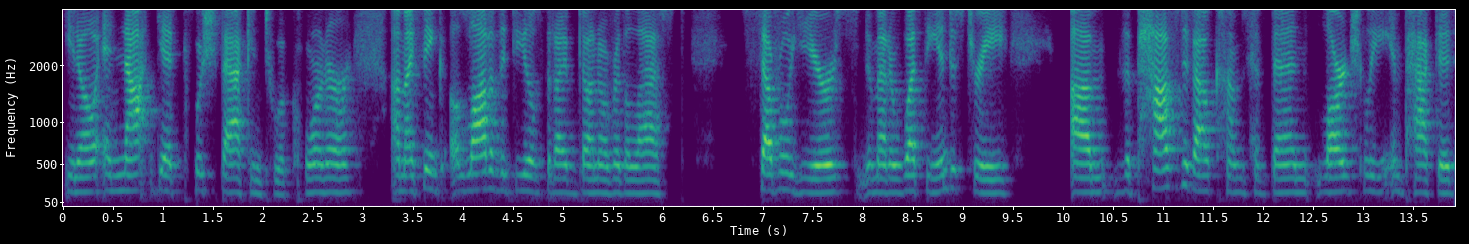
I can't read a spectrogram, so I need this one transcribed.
you know, and not get pushed back into a corner. Um, I think a lot of the deals that I've done over the last several years, no matter what the industry, um, the positive outcomes have been largely impacted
